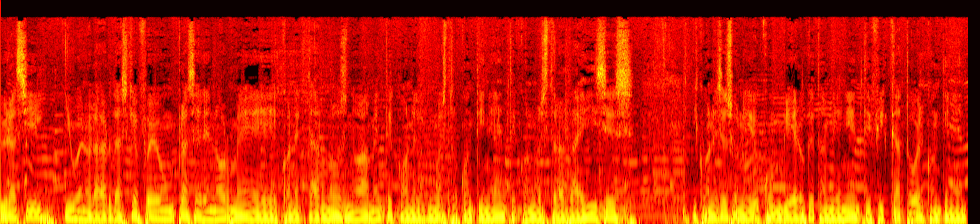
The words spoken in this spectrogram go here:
Brasil. Y bueno, la verdad es que fue un placer enorme conectarnos nuevamente con nuestro continente, con nuestras raíces y con ese sonido cumbiero que también identifica todo el continente.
